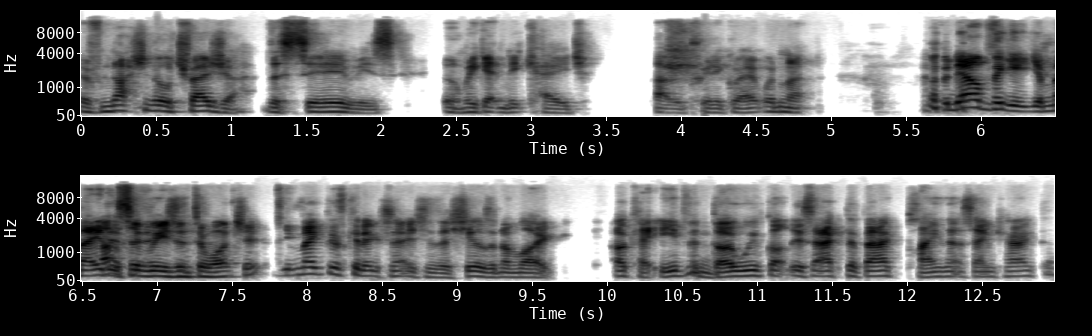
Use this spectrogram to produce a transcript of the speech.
of National Treasure, the series, and we get Nick Cage. That'd be pretty great, wouldn't it? but now i'm thinking you made That's this a reason to watch it. you make this connection to Agents of Shields, and I'm like, okay, even though we've got this actor back playing that same character,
